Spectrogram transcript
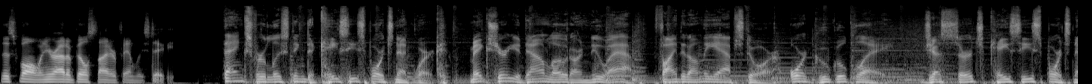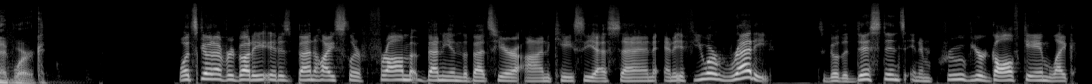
this fall when you're out of Bill Snyder Family Stadium. Thanks for listening to KC Sports Network. Make sure you download our new app. Find it on the App Store or Google Play. Just search KC Sports Network. What's good, everybody? It is Ben Heisler from Benny and the Bets here on KCSN. And if you are ready to go the distance and improve your golf game like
